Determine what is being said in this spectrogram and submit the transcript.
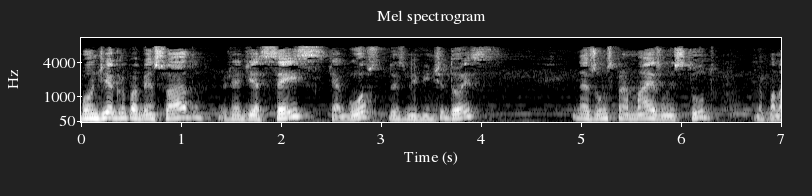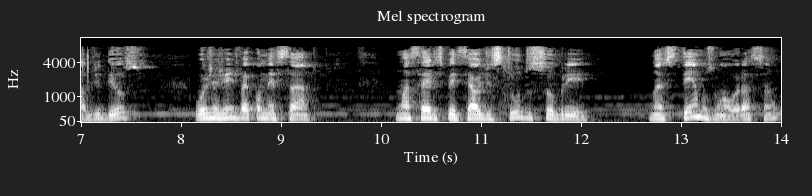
Bom dia, grupo abençoado. Hoje é dia 6 de agosto de 2022. Nós vamos para mais um estudo da Palavra de Deus. Hoje a gente vai começar uma série especial de estudos sobre Nós temos uma oração.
